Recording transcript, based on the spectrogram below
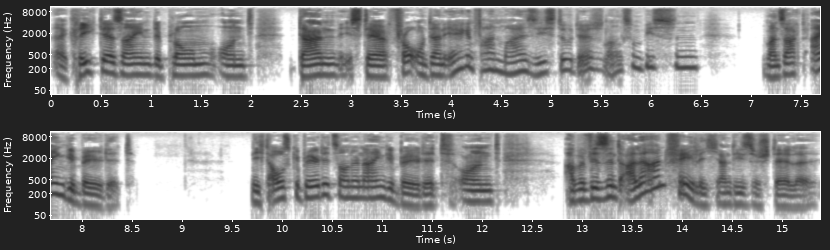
äh, kriegt er sein Diplom und dann ist er froh und dann irgendwann mal siehst du, der ist langsam ein bisschen, man sagt, eingebildet. Nicht ausgebildet, sondern eingebildet. Und aber wir sind alle anfällig an dieser Stelle.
